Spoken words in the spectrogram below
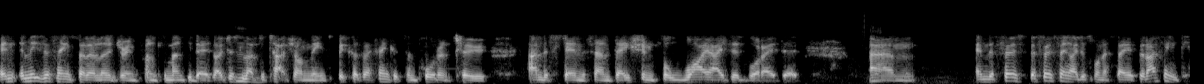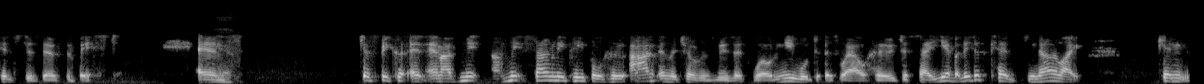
And, and these are things that I learned during Funky Monkey Days. I just love to touch on these because I think it's important to understand the foundation for why I did what I did. Um, and the first, the first thing I just want to say is that I think kids deserve the best. And Yeah. just because, and, and I've met I've met so many people who aren't in the children's music world, and you would as well, who just say, yeah, but they're just kids, you know, like can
